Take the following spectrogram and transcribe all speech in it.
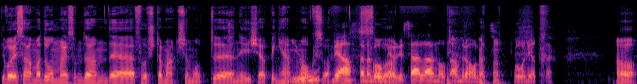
det var ju samma domare som dömde första matchen mot uh, Nyköping hemma jo, också. vi har haft den några Så... gånger och det är sällan åt andra hållet för del. Ja.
